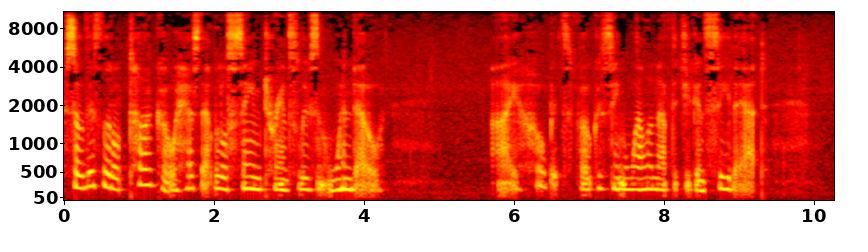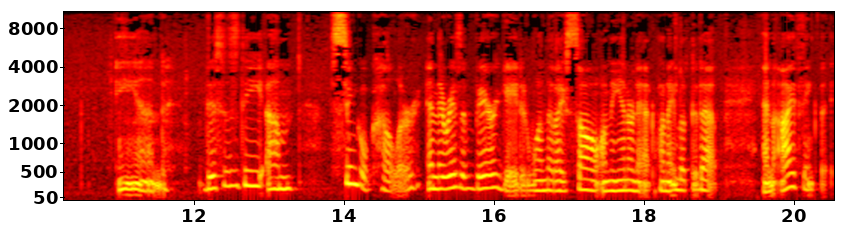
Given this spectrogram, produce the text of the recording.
So this little taco has that little same translucent window. I hope it's focusing well enough that you can see that. And this is the um, single color, and there is a variegated one that I saw on the internet when I looked it up. And I think that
